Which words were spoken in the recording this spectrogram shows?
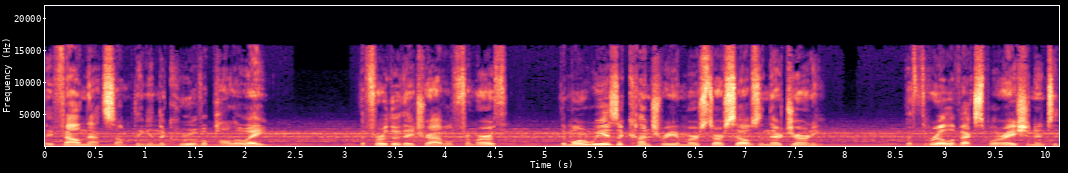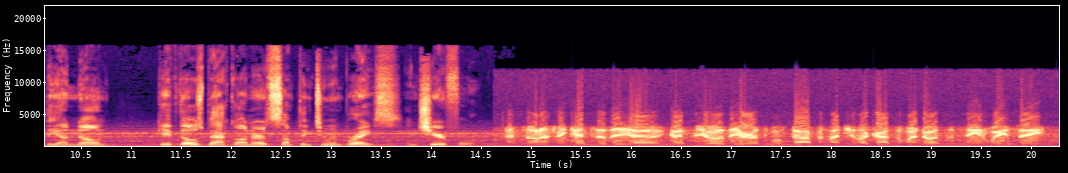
They found that something in the crew of Apollo 8. The further they traveled from Earth, the more we as a country immersed ourselves in their journey. The thrill of exploration into the unknown gave those back on Earth something to embrace and cheer for. As soon as we get to the uh, good view of the Earth, we'll stop and let you look out the window at the scene we see.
